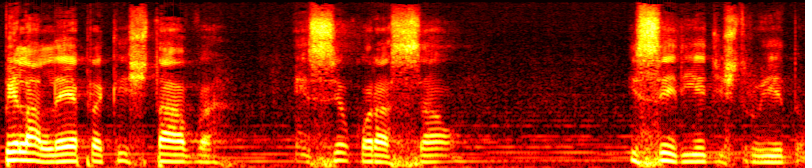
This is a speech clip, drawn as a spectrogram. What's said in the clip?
pela lepra que estava em seu coração e seria destruído.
